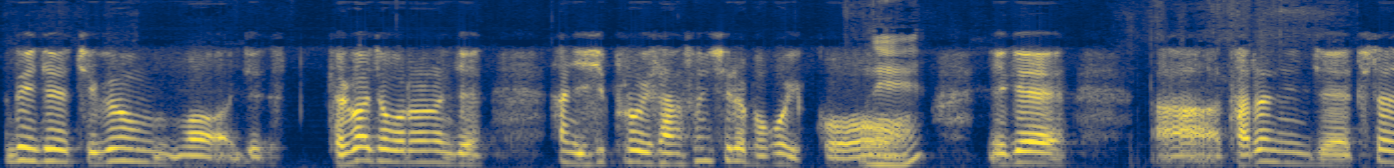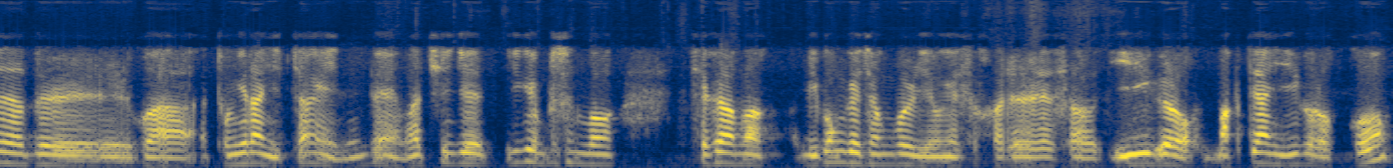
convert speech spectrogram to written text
근데 이제 지금 뭐, 이제, 결과적으로는 이제 한 20% 이상 손실을 보고 있고, 네. 이게, 아, 다른 이제 투자자들과 동일한 입장에 있는데 마치 이제 이게 무슨 뭐 제가 막 미공개 정보를 이용해서 거래를 해서 이익을 막대한 이익을 얻고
